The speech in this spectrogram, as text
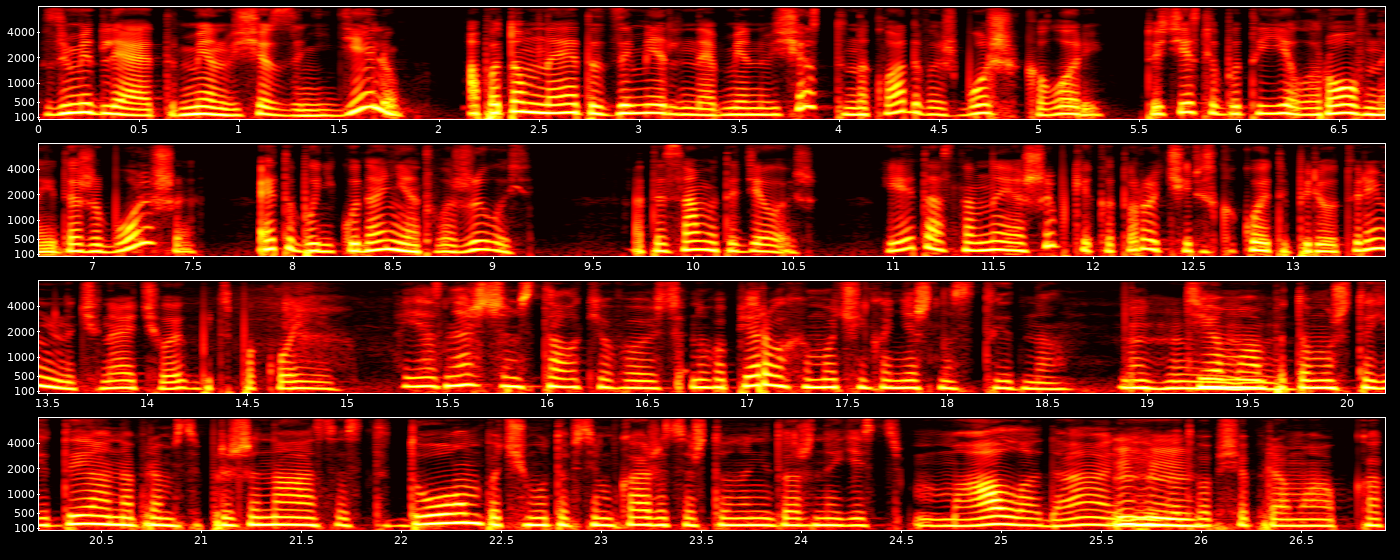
замедляет обмен веществ за неделю, а потом на этот замедленный обмен веществ ты накладываешь больше калорий. То есть если бы ты ела ровно и даже больше, это бы никуда не отложилось, а ты сам это делаешь. И это основные ошибки, которые через какой-то период времени начинает человек быть спокойнее. Я знаешь, с чем сталкиваюсь? Ну, во-первых, им очень, конечно, стыдно. Ну, угу. Тема, потому что еды, она прям сопряжена со стыдом. Почему-то всем кажется, что они должны есть мало, да, угу. и вот вообще прямо как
